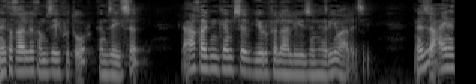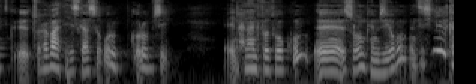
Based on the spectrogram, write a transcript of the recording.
ነቲ ካልእ ከምዘይ ፍጡር ከምዘይ ሰብ ንዓኻ ግን ከም ሰብ ገይሩ ፈላለዩ ዝምህር ማለት እዩ ነዚ ዓይነት ፅሑፋት ሒዝካሲ ቁሩብ ቁሩብሲ ንሕና ንፈትወኩም እስኹም ከምዚ ኢኹም እንት ኢልካ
